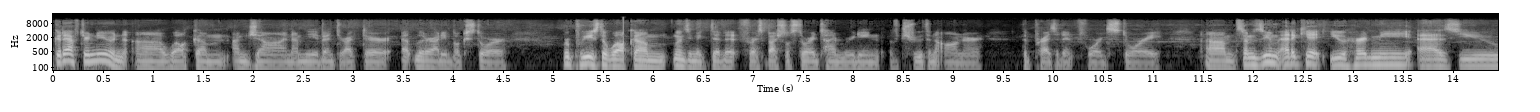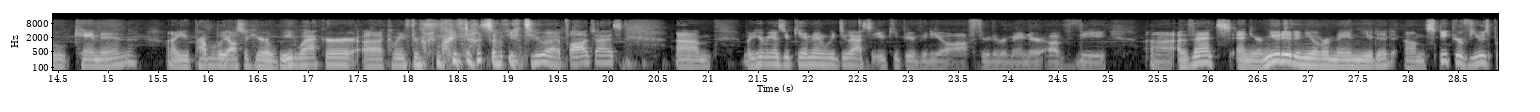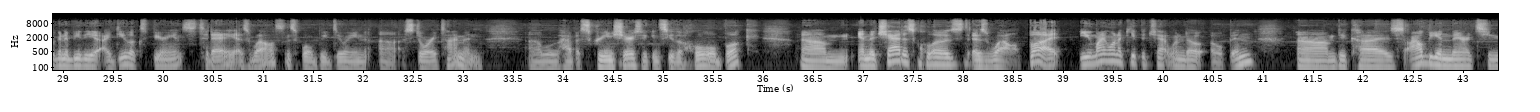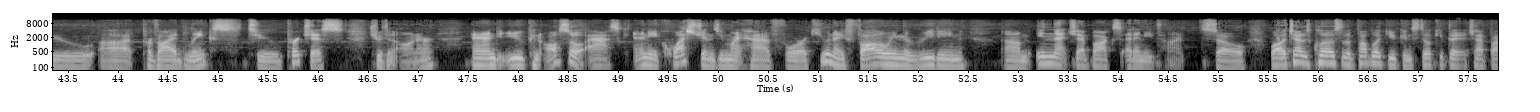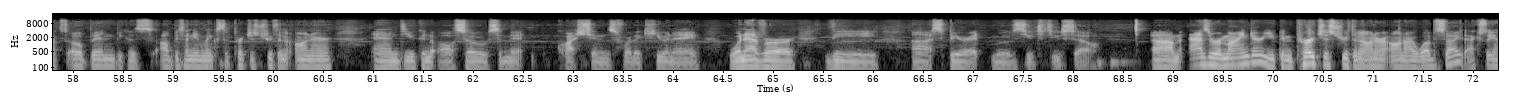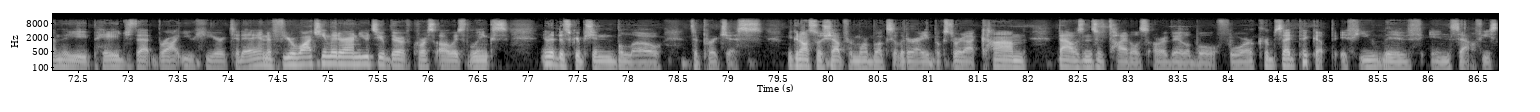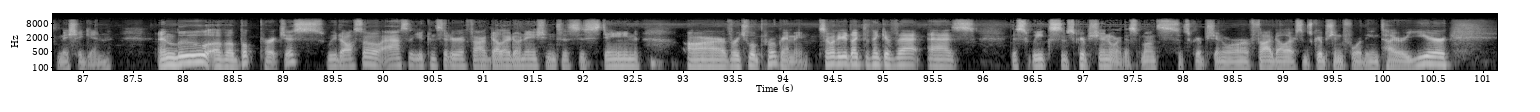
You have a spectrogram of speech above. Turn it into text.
Good afternoon. Uh, welcome. I'm John. I'm the event director at Literati Bookstore. We're pleased to welcome Lindsey McDivitt for a special story time reading of Truth and Honor, the President Ford story. Um, some Zoom etiquette. You heard me as you came in. Uh, you probably also hear a weed whacker uh, coming through my window. So if you do, I apologize. Um, but you hear me as you came in. We do ask that you keep your video off through the remainder of the uh, event and you're muted and you'll remain muted. Um, speaker views are going to be the ideal experience today as well, since we'll be doing uh, story time and uh, we'll have a screen share so you can see the whole book. Um, and the chat is closed as well, but you might want to keep the chat window open um, because I'll be in there to uh, provide links to purchase Truth and Honor. And you can also ask any questions you might have for a Q&A following the reading um, in that chat box at any time. So while the chat is closed to the public, you can still keep that chat box open because I'll be sending links to purchase truth and honor, and you can also submit questions for the Q and A whenever the uh, spirit moves you to do so. Um, as a reminder, you can purchase Truth and Honor on our website, actually on the page that brought you here today. And if you're watching later on YouTube, there are, of course, always links in the description below to purchase. You can also shop for more books at literatibookstore.com. Thousands of titles are available for curbside pickup if you live in Southeast Michigan. In lieu of a book purchase, we'd also ask that you consider a $5 donation to sustain our virtual programming. So, whether you'd like to think of that as this week's subscription or this month's subscription or $5 subscription for the entire year,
